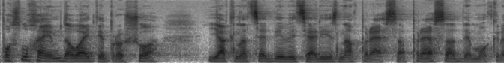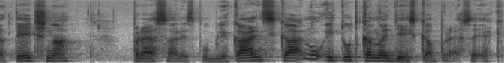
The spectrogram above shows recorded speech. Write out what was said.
Послухаємо, давайте про що, як на це дивиться різна преса. Преса демократична, преса республіканська, ну і тут канадська преса, як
